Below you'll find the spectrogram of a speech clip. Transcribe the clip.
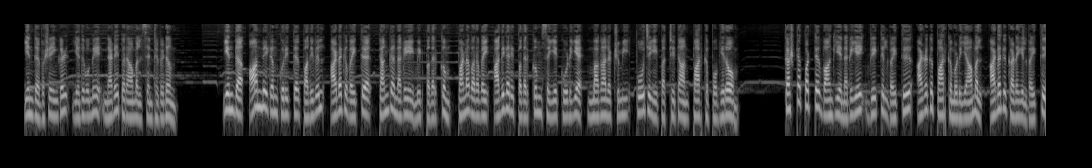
இந்த விஷயங்கள் எதுவுமே நடைபெறாமல் சென்றுவிடும். இந்த ஆன்மீகம் குறித்த பதிவில் அடகு வைத்த தங்க நகையை மீட்பதற்கும் பணவரவை அதிகரிப்பதற்கும் செய்யக்கூடிய மகாலட்சுமி பூஜையை பற்றி தான் பார்க்கப் போகிறோம். கஷ்டப்பட்டு வாங்கிய நகையை வீட்டில் வைத்து அழகு பார்க்க முடியாமல் அடகு கடையில் வைத்து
